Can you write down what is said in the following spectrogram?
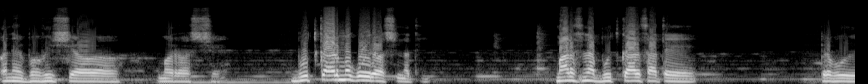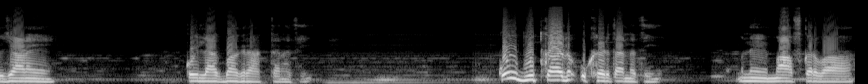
અને ભવિષ્યમાં રસ છે. ભૂતકાળમાં કોઈ રસ નથી. માણસના ભૂતકાળ સાથે પ્રભુ જાણે કોઈ લાગભાગ રાખતા નથી. કોઈ ભૂતકાળ ઉખેડતા નથી. મને માફ કરવા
